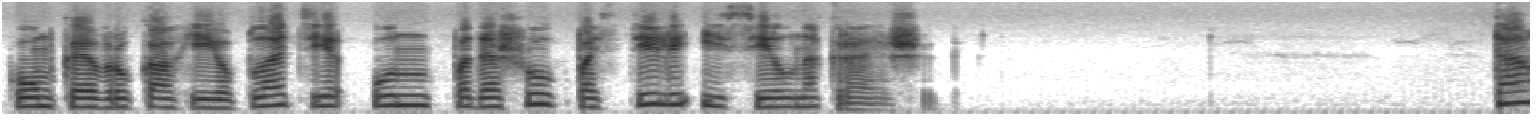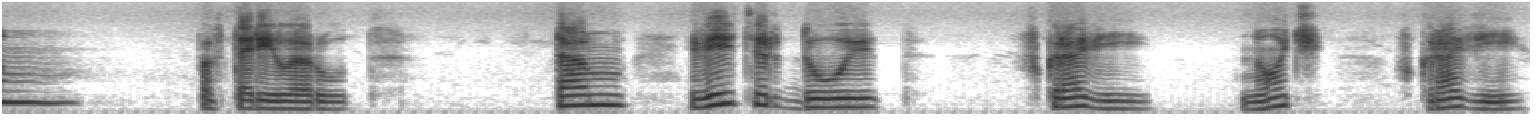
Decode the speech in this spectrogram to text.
Комкая в руках ее платье, он подошел к постели и сел на краешек. «Там», — повторила Рут, — «там ветер дует, в крови, ночь в крови».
